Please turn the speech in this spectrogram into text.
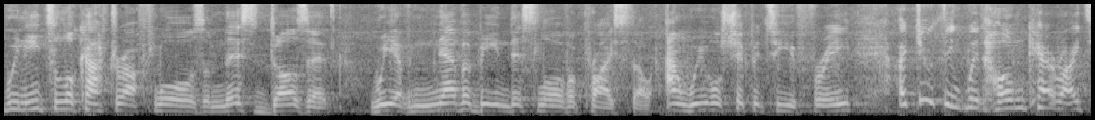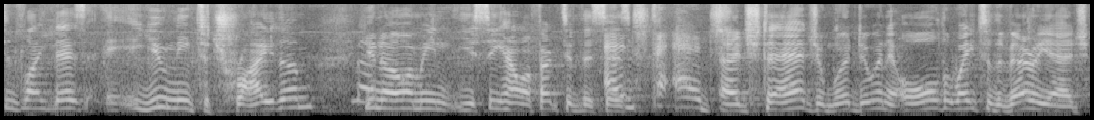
We need to look after our floors, and this does it. We have never been this low of a price, though, and we will ship it to you free. I do think with home care items like this, you need to try them. You know, I mean, you see how effective this is. Edge to edge. Edge to edge, and we're doing it all the way to the very edge.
